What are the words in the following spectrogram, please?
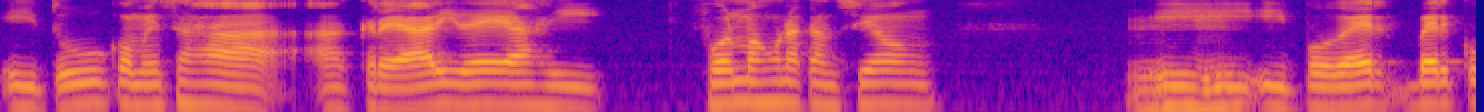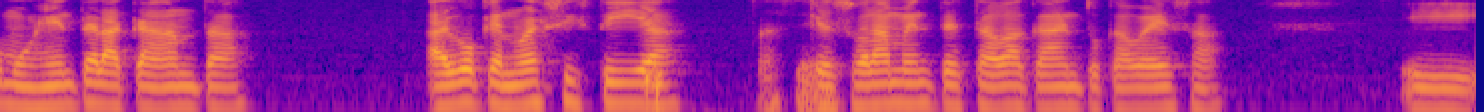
y tú comienzas a, a crear ideas y formas una canción y, Ujú. y- y poder ver cómo gente la canta, algo que no existía Así. que solamente estaba acá en tu cabeza y,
